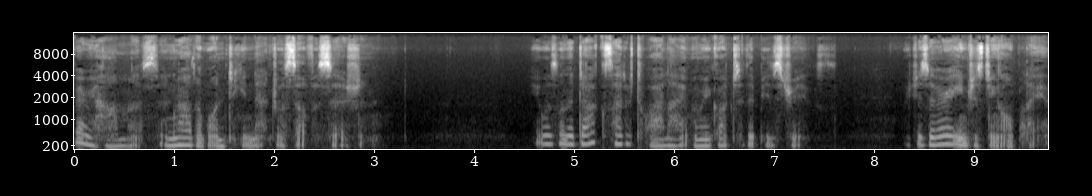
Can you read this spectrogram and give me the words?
very harmless and rather wanting in natural self assertion. It was on the dark side of twilight when we got to the Bistritz, which is a very interesting old place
